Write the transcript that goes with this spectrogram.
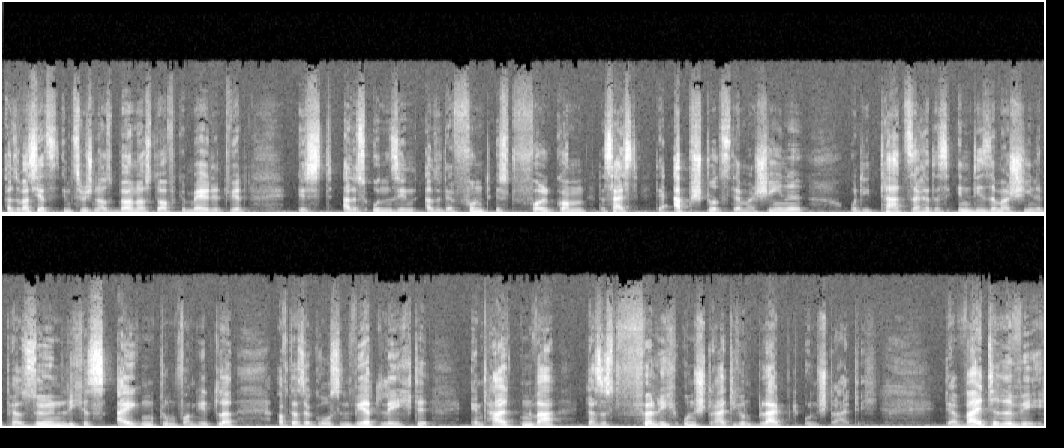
Also was jetzt inzwischen aus Börnersdorf gemeldet wird, ist alles Unsinn. Also der Fund ist vollkommen, das heißt der Absturz der Maschine und die Tatsache, dass in dieser Maschine persönliches Eigentum von Hitler, auf das er großen Wert legte, enthalten war, das ist völlig unstreitig und bleibt unstreitig. Der weitere Weg,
